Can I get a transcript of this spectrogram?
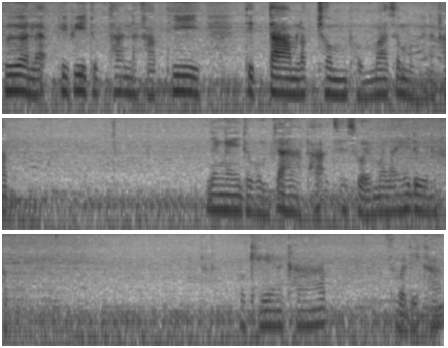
เพื่อนๆและพี่ๆทุกท่านนะครับ ที่ ติดตามรับชมผมมาเสมอนะครับ ยังไงเดี๋ยวผมจะหาพระสวยๆมาไล่ให้ดูนะครับ โอเคนะครับ สวัสดีครับ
